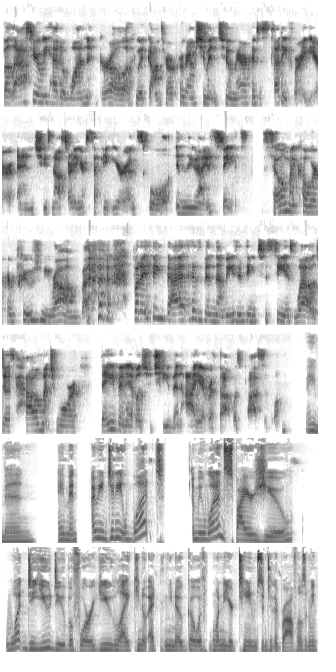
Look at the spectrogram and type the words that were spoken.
But last year we had a one girl who had gone through our program. She went to America to study for a year and she's now starting her second year in school in the United States. So my coworker proved me wrong, but but I think that has been the amazing thing to see as well, just how much more they've been able to achieve than I ever thought was possible. Amen. Amen. I mean, Jenny, what I mean, what inspires you what do you do before you like you know at, you know go with one of your teams into the brothels i mean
